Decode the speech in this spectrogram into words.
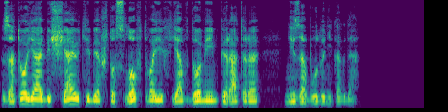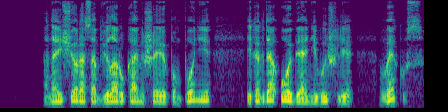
Зато я обещаю тебе, что слов твоих я в доме императора не забуду никогда». Она еще раз обвела руками шею Помпонии, и когда обе они вышли в Экус,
